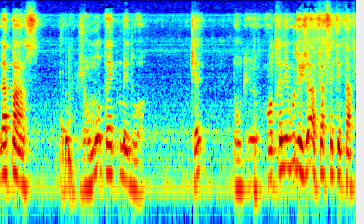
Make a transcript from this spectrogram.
La pince, je remonte avec mes doigts. Ok? Donc euh, entraînez-vous déjà à faire cette étape.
